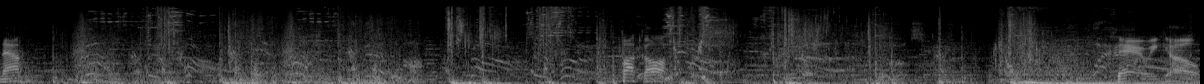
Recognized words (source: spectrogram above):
On now. Fuck off. There we go.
